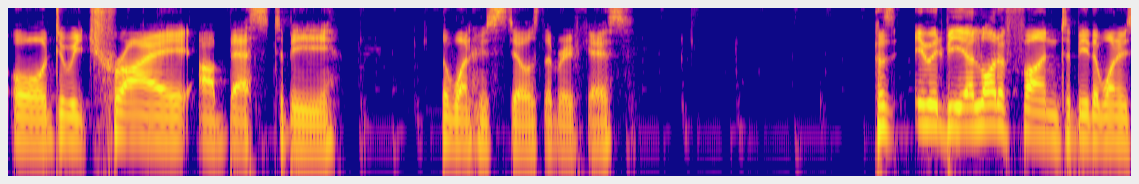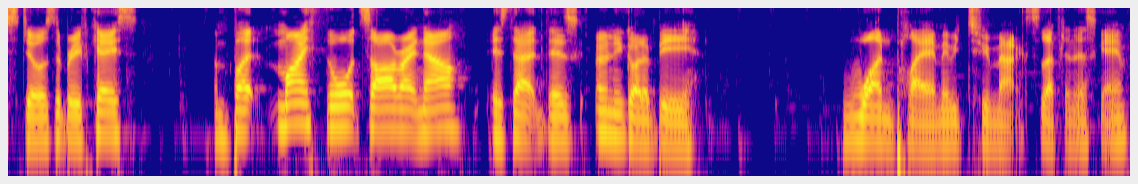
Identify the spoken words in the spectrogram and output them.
or do we try our best to be the one who steals the briefcase? Because it would be a lot of fun to be the one who steals the briefcase. But my thoughts are right now is that there's only got to be one player, maybe two max left in this game.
